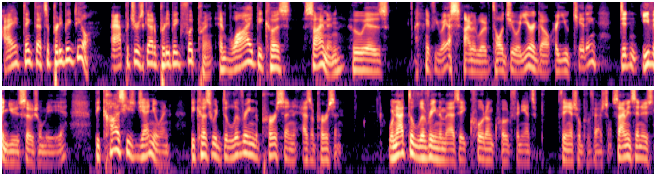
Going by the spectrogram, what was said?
I think that's a pretty big deal. Aperture's got a pretty big footprint. And why? Because Simon, who is, if you ask Simon, would have told you a year ago, are you kidding? Didn't even use social media because he's genuine, because we're delivering the person as a person. We're not delivering them as a quote unquote finance, financial professional. Simon's in his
